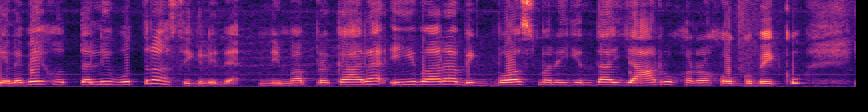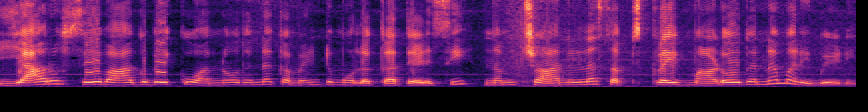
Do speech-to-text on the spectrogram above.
ಕೆಲವೇ ಹೊತ್ತಲ್ಲಿ ಉತ್ತರ ಸಿಗಲಿದೆ. ನಿಮ್ಮ ಪ್ರಕಾರ ಈ ವಾರ ಬಿಗ್ ಬಾಸ್ ಮನೆಯಿಂದ ಯಾರು ಹೊರ ಹೋಗಬೇಕು, ಯಾರು ಸೇವ್ ಆಗಬೇಕು ಅನ್ನೋದನ್ನ ಕಮೆಂಟ್ ಮೂಲಕ ತಿಳಿಸಿ ನಮ್ಮ ಚಾನೆಲ್ನ ಸಬ್ಸ್ಕ್ರೈಬ್ ಮಾಡೋದನ್ನ ಮರಿಬೇಡಿ.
